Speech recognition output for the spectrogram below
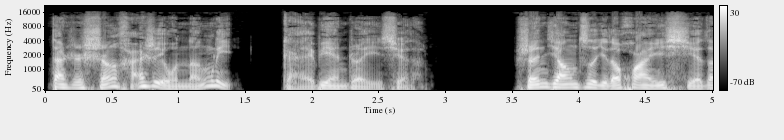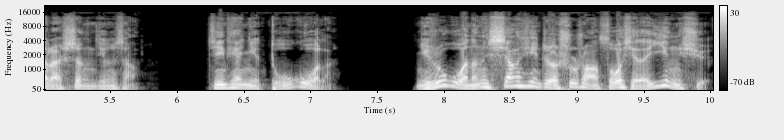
但是神还是有能力改变这一切的。神将自己的话语写在了圣经上。今天你读过了，你如果能相信这书上所写的应许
